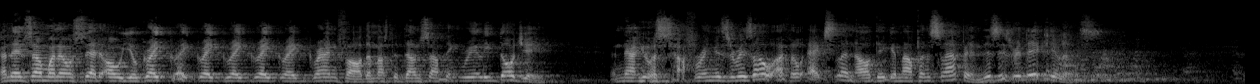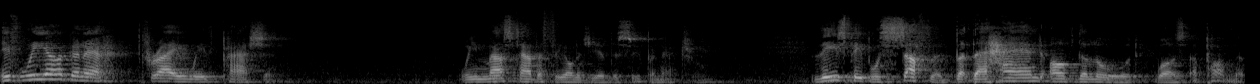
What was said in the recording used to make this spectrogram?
And then someone else said, Oh, your great, great, great, great, great, great grandfather must have done something really dodgy. And now you're suffering as a result. I thought, Excellent, I'll dig him up and slap him. This is ridiculous. If we are going to pray with passion, we must have a theology of the supernatural. These people suffered, but the hand of the Lord was upon them.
